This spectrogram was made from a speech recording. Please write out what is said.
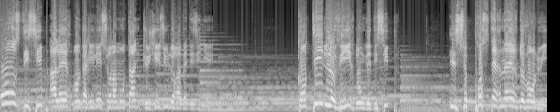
onze disciples allèrent en Galilée sur la montagne que Jésus leur avait désignée. Quand ils le virent, donc les disciples, ils se prosternèrent devant lui.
